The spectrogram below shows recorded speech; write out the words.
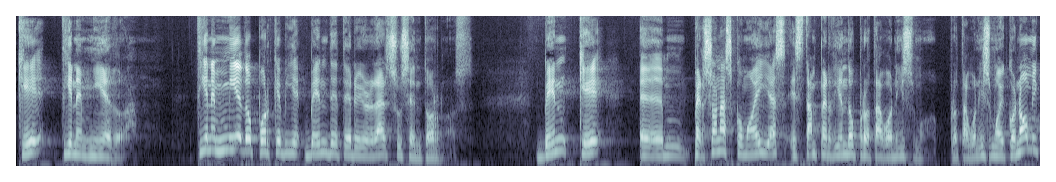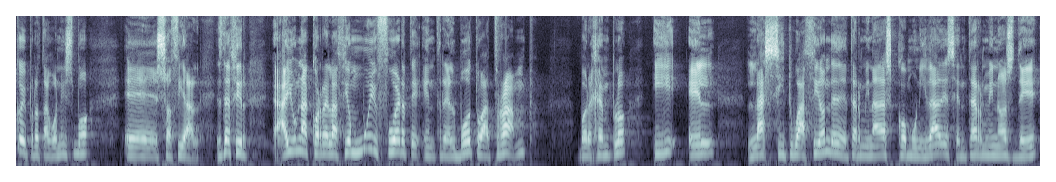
que tienen miedo? Tienen miedo porque ven deteriorar sus entornos. Ven que em, personas como ellas están perdiendo protagonismo, protagonismo económico y protagonismo eh, social. Es decir, hay una correlación muy fuerte entre el voto a Trump, por ejemplo, y el la situación de determinadas comunidades en términos de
